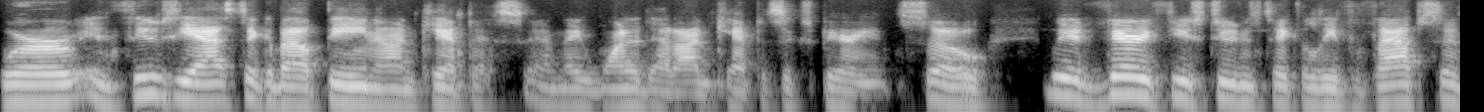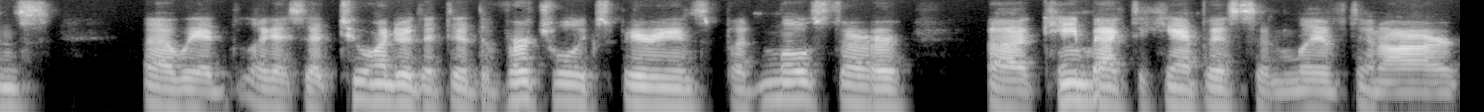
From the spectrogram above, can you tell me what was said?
were enthusiastic about being on campus and they wanted that on campus experience. So we had very few students take a leave of absence. Uh, we had, like I said, 200 that did the virtual experience, but most are uh, came back to campus and lived in our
